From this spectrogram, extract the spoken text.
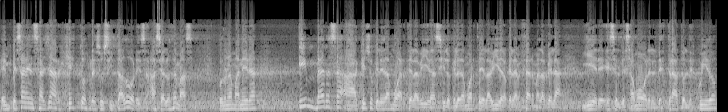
empezar a ensayar gestos resucitadores hacia los demás con una manera inversa a aquello que le da muerte a la vida. Si lo que le da muerte a la vida, lo que la enferma, lo que la hiere es el desamor, el destrato, el descuido,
